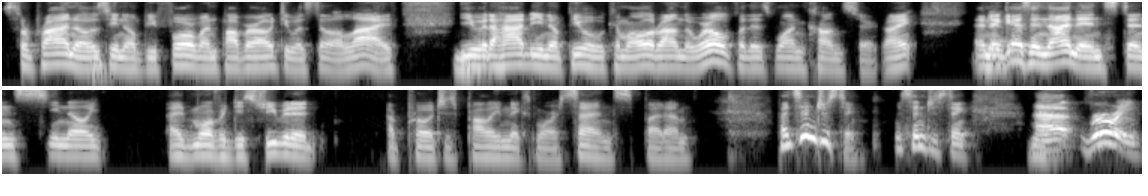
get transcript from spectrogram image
Sopranos. You know, before when Pavarotti was still alive, mm-hmm. you would have had you know people would come all around the world for this one concert, right? And yeah. I guess in that instance, you know, a more of a distributed approach is probably makes more sense. But um, but it's interesting. It's interesting. Yeah. Uh, Rory,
